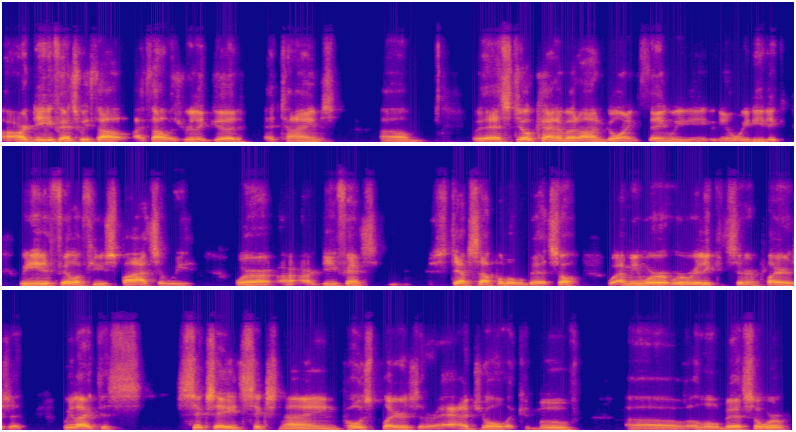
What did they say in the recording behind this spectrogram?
our defense we thought I thought was really good at times. Um, but that's still kind of an ongoing thing. We you know we need to we need to fill a few spots that we where our, our defense steps up a little bit. So, I mean, we're, we're really considering players that we like this six eight, six nine post players that are agile, that can move uh, a little bit. So we're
